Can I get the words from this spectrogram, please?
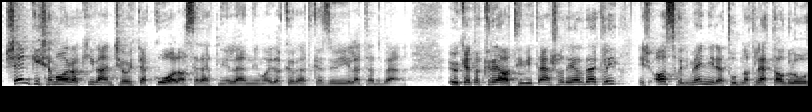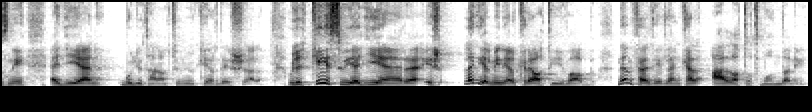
Senki sem arra kíváncsi, hogy te koala szeretnél lenni majd a következő életedben. Őket a kreativitásod érdekli, és az, hogy mennyire tudnak letaglózni egy ilyen bugyutának tűnő kérdéssel. Úgyhogy készülj egy ilyenre, és legyél minél kreatívabb. Nem feltétlen kell állatot mondani.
